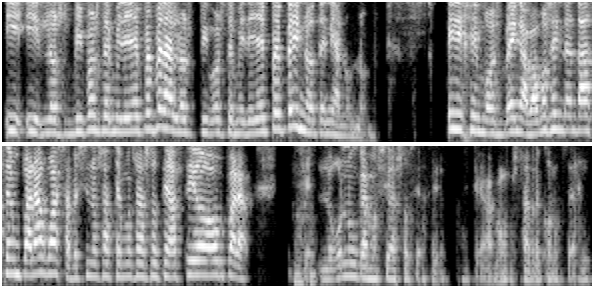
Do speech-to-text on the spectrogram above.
Y, y los vivos de Mirella y Pepe eran los vivos de Mirella y Pepe y no tenían un nombre. Y dijimos, venga, vamos a intentar hacer un paraguas, a ver si nos hacemos asociación para que luego nunca hemos sido asociación, que vamos a reconocerlo.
